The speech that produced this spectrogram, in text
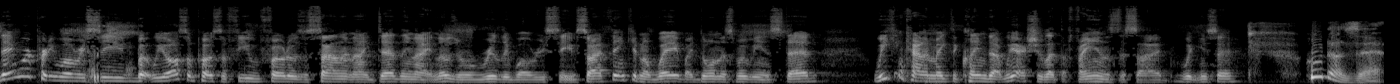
They were pretty well received, but we also post a few photos of Silent Night, Deadly Night, and those were really well received. So I think, in a way, by doing this movie instead, we can kind of make the claim that we actually let the fans decide. Wouldn't you say? Who does that?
